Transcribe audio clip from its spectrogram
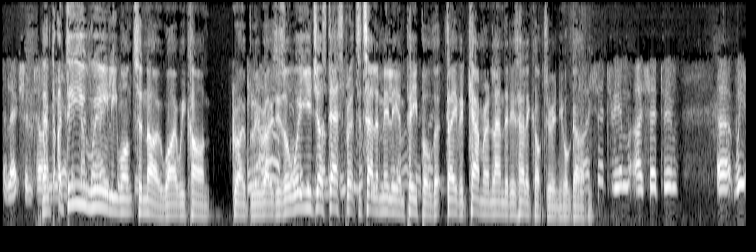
election time. Now, do you really want to know why we can't grow blue roses, or were you just desperate to tell a million people that David Cameron landed his helicopter in your garden? I said to him, I said to him, uh, we,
